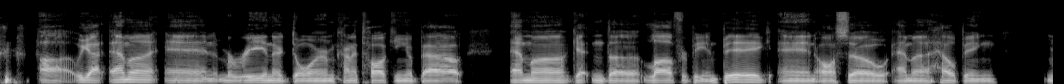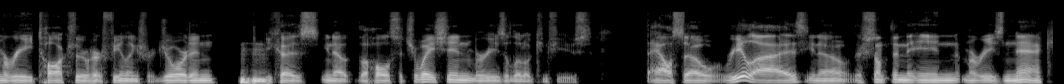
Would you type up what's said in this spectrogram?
uh, we got Emma and Marie in their dorm, kind of talking about Emma getting the love for being big, and also Emma helping Marie talk through her feelings for Jordan Mhm. because you know the whole situation. Marie's a little confused. They also realize, you know, there's something in Marie's neck.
